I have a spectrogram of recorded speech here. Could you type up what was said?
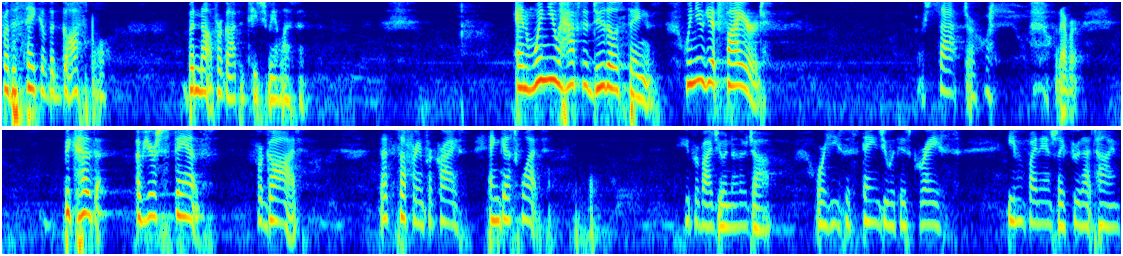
For the sake of the gospel, but not for God to teach me a lesson. And when you have to do those things, when you get fired or sacked or whatever, because of your stance for God, that's suffering for Christ. And guess what? He provides you another job, or He sustains you with His grace, even financially through that time.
